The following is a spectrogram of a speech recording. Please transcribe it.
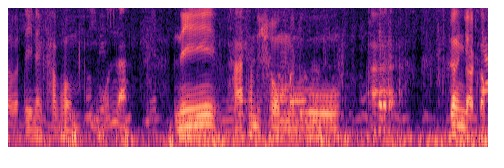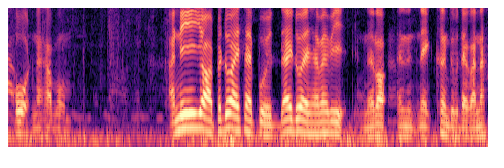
สวัสดีนะครับผมสี่หนเหรอวันนี้พาท่านผู้ชมมาดูอ่าเครื่องหยอดข้าวโพดนะครับผม อันนี้หยอดไปด้วยใส่ปุ๋ยได้ด้วยใช่ไหมพี่ในรอบในเครื่องดูดเดียวกันนะ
